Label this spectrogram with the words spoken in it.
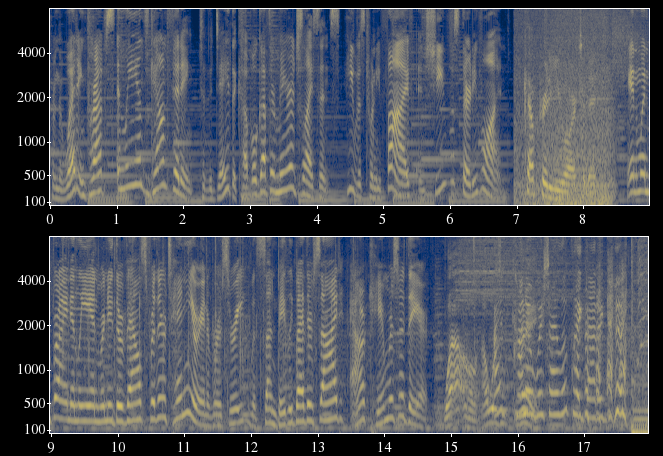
From the wedding preps and Leighanne's gown fitting to the day the couple got their marriage license. He was 25 and she was 31. Look how pretty you are today. And when Brian and Leighanne renewed their vows for their 10 year anniversary with son Bailey by their side, our cameras are there. Wow, I wish- I kind of wish I looked like that again.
